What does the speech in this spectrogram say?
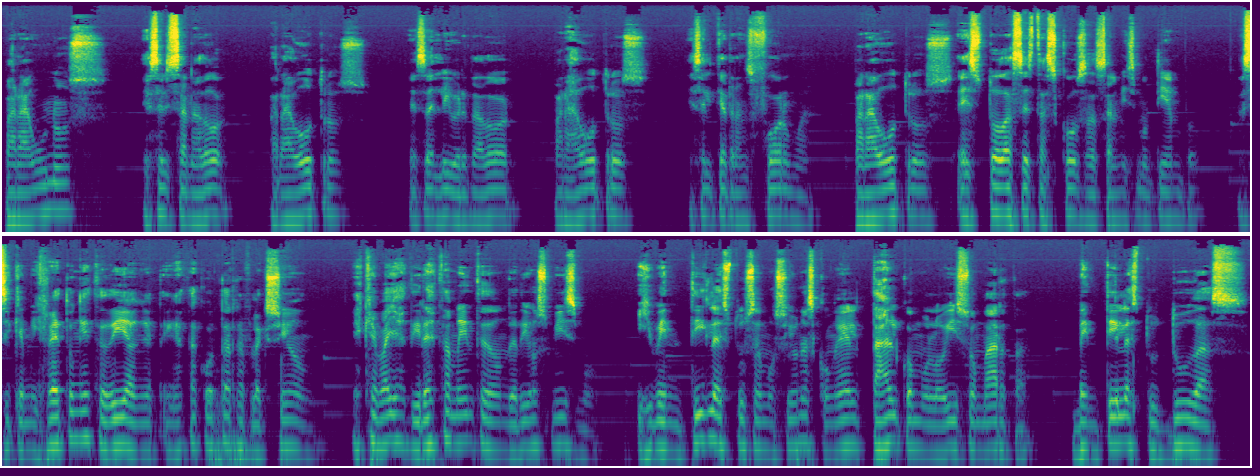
Para unos es el sanador, para otros es el libertador, para otros es el que transforma, para otros es todas estas cosas al mismo tiempo. Así que mi reto en este día, en esta corta reflexión, es que vayas directamente donde Dios mismo y ventiles tus emociones con Él tal como lo hizo Marta. Ventiles tus dudas,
